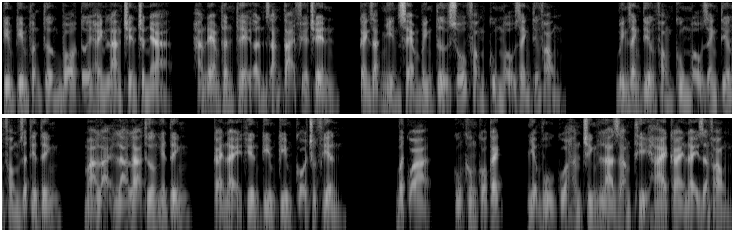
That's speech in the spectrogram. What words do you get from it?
Kim kim thuận tường bò tới hành lang trên trần nhà, hắn đem thân thể ẩn dán tại phía trên, cảnh giác nhìn xem bính tử số phòng cùng mậu danh tiếng phòng bính danh tiếng phòng cùng mậu danh tiếng phòng rất yên tĩnh, mà lại là lạ thường yên tĩnh, cái này khiến kim kim có chút phiền. Bất quá, cũng không có cách, nhiệm vụ của hắn chính là giám thị hai cái này gian phòng,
